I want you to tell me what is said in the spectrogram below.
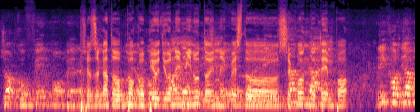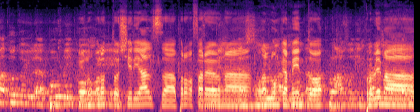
Si è giocato poco più di un minuto in questo secondo tempo ricordiamo a tutto il pubblico il numero 8 si rialza prova a fare una, un allungamento. un problema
